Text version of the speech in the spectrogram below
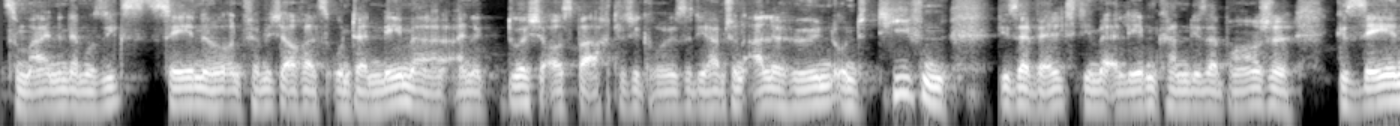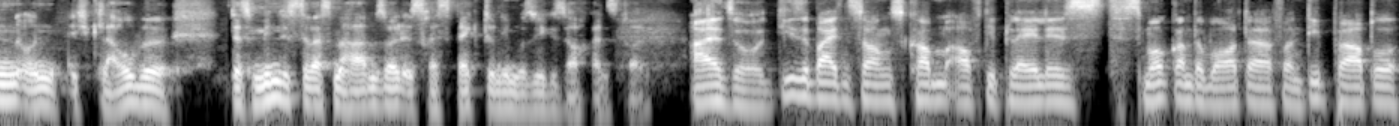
Zum einen in der Musikszene und für mich auch als Unternehmer eine durchaus beachtliche Größe. Die haben schon alle Höhen und Tiefen dieser Welt, die man erleben kann, dieser Branche gesehen. Und ich glaube, das Mindeste, was man haben soll, ist Respekt und die Musik ist auch ganz toll. Also, diese beiden Songs kommen auf die Playlist Smoke on the Water von Deep Purple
